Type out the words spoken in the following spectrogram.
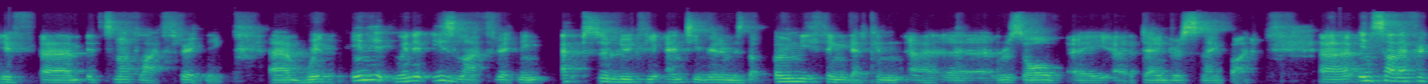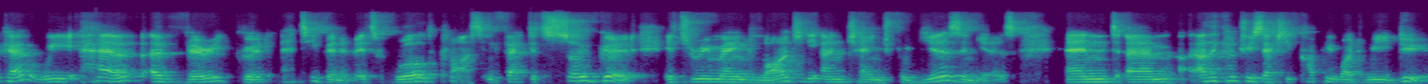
if um, it's not life threatening. Um, when, it, when it is life threatening, absolutely antivenom is the only thing that can uh, uh, resolve a, a, dangerous snake bite. Uh, in South Africa, we have a very good antivenom. It's world class. In fact, it's so good, it's remained largely unchanged for years and years. And um, other countries actually copy what we do.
